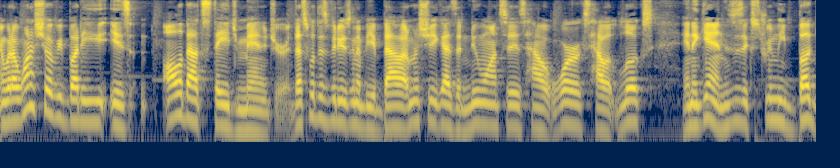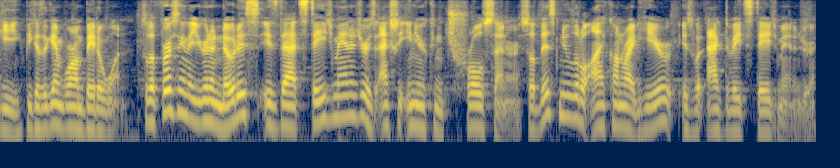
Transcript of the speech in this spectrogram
And what I want to show everybody is all about Stage Manager. That's what this video is going to be about. I'm going to show you guys the nuances, how it works, how it looks. And again, this is extremely buggy because again, we're on beta 1. So the first thing that you're going to notice is that Stage Manager is actually in your control center. So this new little icon right here is what activates Stage Manager.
